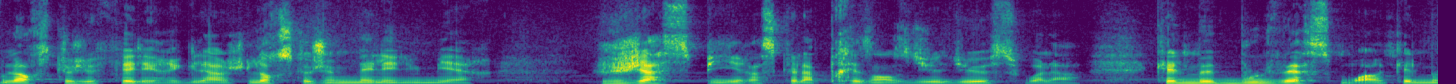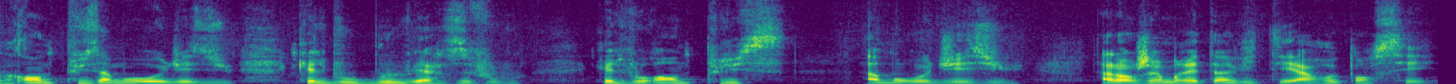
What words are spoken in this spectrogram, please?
Lorsque je fais les réglages, lorsque je mets les lumières, J'aspire à ce que la présence de Dieu soit là, qu'elle me bouleverse moi, qu'elle me rende plus amoureux de Jésus, qu'elle vous bouleverse vous, qu'elle vous rende plus amoureux de Jésus. Alors j'aimerais t'inviter à repenser,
